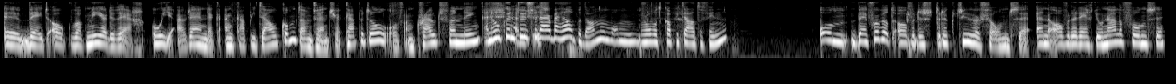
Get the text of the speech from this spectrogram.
uh, weet ook wat meer de weg hoe je uiteindelijk aan kapitaal komt, aan venture capital of aan crowdfunding. En hoe kunt u ze is... daarbij helpen dan om, om bijvoorbeeld kapitaal te vinden? om bijvoorbeeld over de structuurfondsen en over de regionale fondsen,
